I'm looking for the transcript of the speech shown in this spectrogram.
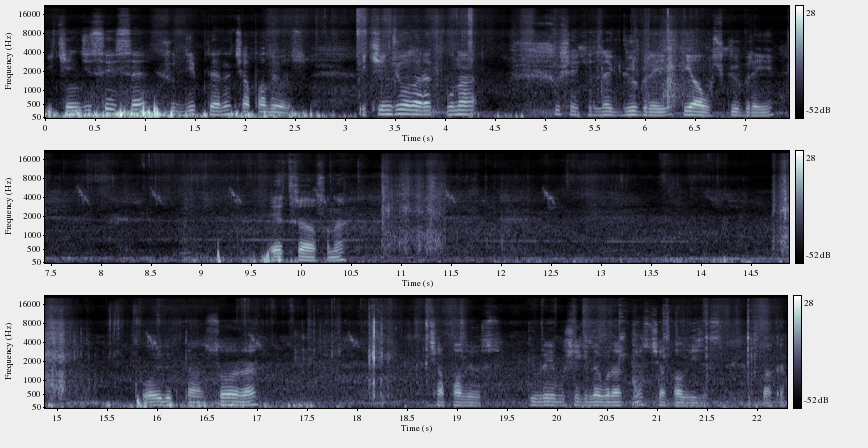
İkincisi ise şu diplerini çapalıyoruz. İkinci olarak buna şu şekilde gübreyi, bir avuç gübreyi etrafına koyduktan sonra çapalıyoruz. Gübreyi bu şekilde bırakmıyoruz, çapalayacağız. Bakın.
